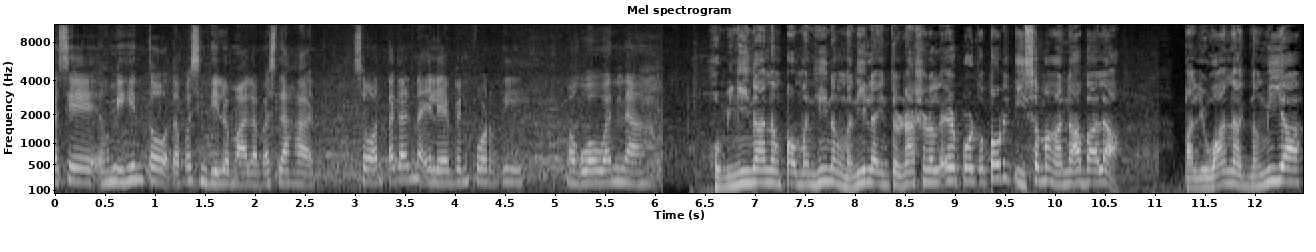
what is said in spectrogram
kasi humihinto tapos hindi lumalabas lahat. So ang tagal na 11.40, magwawan na. Humingi na ng paumanhin ng Manila International Airport Authority sa mga naabala. Paliwanag ng MIA,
